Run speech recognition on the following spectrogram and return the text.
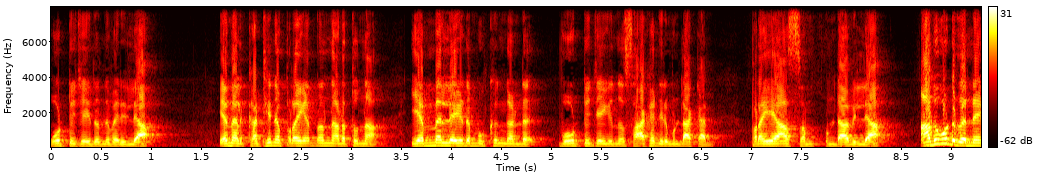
വോട്ട് ചെയ്തെന്ന് വരില്ല. എന്നാൽ കഠിന പ്രയത്നം നടത്തുന്ന എം എൽ എയുടെ മുഖം കണ്ട് വോട്ട് ചെയ്യുന്ന സാഹചര്യം ഉണ്ടാക്കാൻ പ്രയാസം ഉണ്ടാവില്ല. അതുകൊണ്ട് തന്നെ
